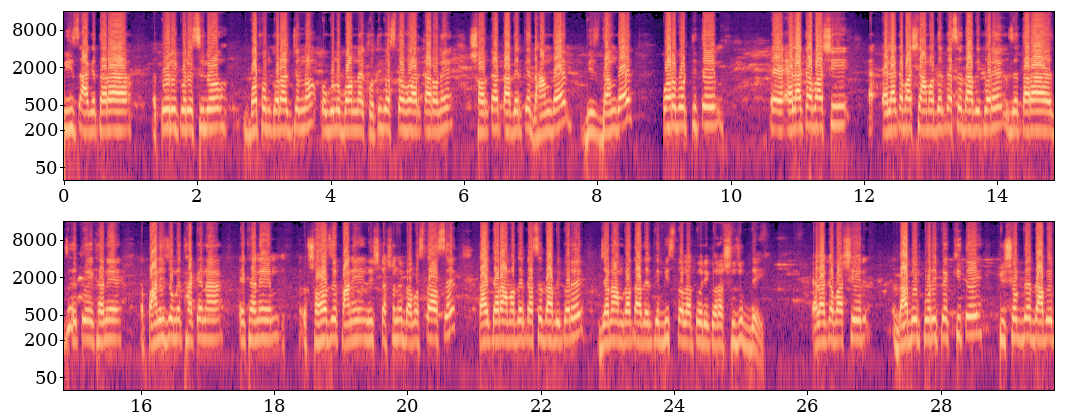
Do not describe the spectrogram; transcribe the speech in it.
বীজ আগে তারা তৈরি করেছিল বপন করার জন্য, ওগুলো বন্যায় ক্ষতিগ্রস্ত হওয়ার কারণে সরকার তাদেরকে ধান দেয়, বীজ ধান দেয়। পরবর্তীতে এলাকাবাসী এলাকাবাসী আমাদের কাছে দাবি করে যে তারা যেহেতু এখানে পানি জমে থাকে না, এখানে সহজে পানি নিষ্কাশনের ব্যবস্থা আছে, তাই তারা আমাদের কাছে দাবি করে যেন আমরা তাদেরকে বীজতলা তৈরি করার সুযোগ দেই। এলাকাবাসীর দাবির পরিপ্রেক্ষিতে, কৃষকদের দাবির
